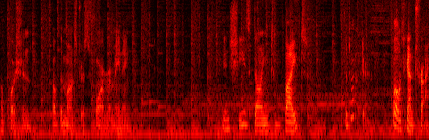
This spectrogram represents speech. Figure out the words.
A portion of the monstrous form remaining. and she's going to bite the doctor. Well, she's gonna try.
